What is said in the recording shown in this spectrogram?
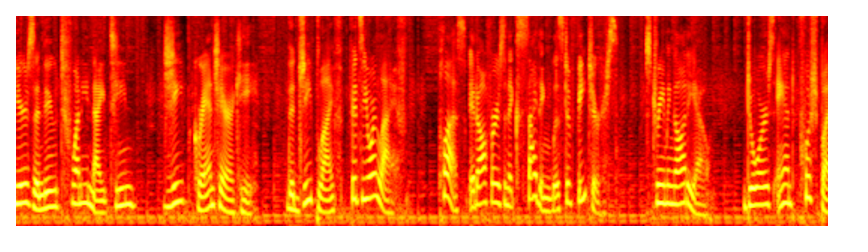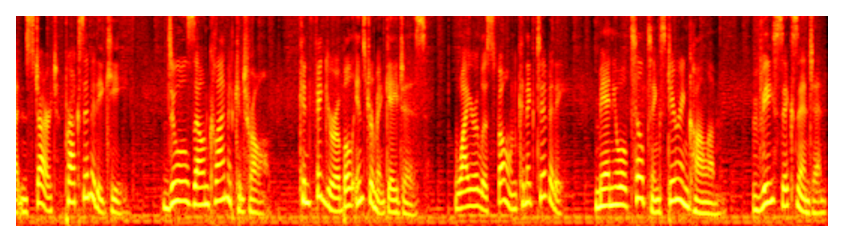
Here's a new 2019 Jeep Grand Cherokee. The Jeep life fits your life. Plus, it offers an exciting list of features streaming audio, doors and push button start proximity key, dual zone climate control, configurable instrument gauges, wireless phone connectivity, manual tilting steering column, V6 engine,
